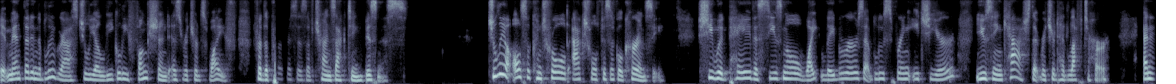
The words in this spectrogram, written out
It meant that in the bluegrass, Julia legally functioned as Richard's wife for the purposes of transacting business. Julia also controlled actual physical currency. She would pay the seasonal white laborers at Blue Spring each year using cash that Richard had left to her. And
